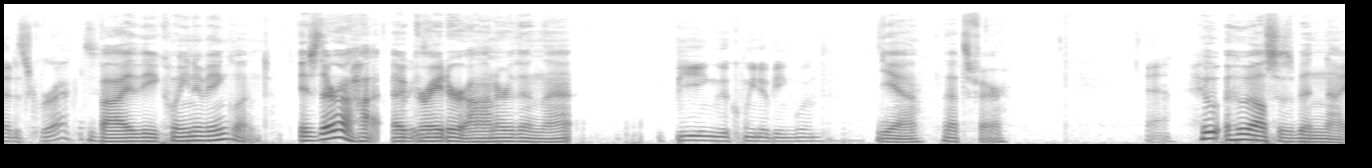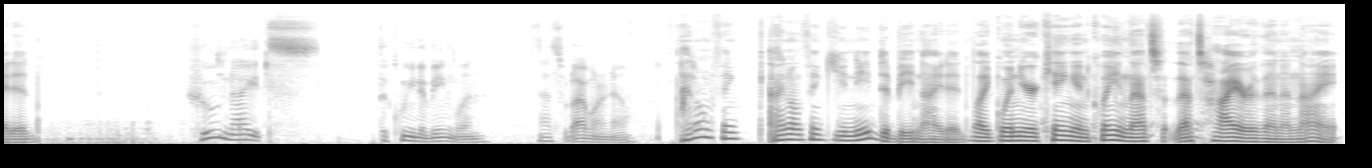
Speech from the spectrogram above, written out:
That is correct. by the Queen of England. Is there a hi- a Crazy. greater honor than that? Being the Queen of England. Yeah, that's fair. Yeah. Who who else has been knighted? Who knights the Queen of England? That's what I want to know. I don't think I don't think you need to be knighted. Like when you're king and queen, that's that's higher than a knight.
